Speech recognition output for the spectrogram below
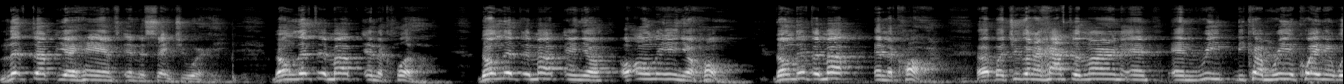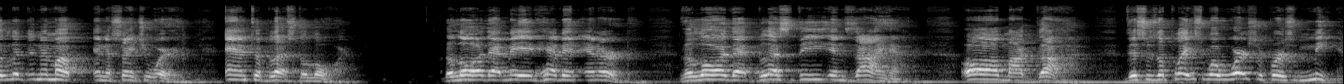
Lift up your hands in the sanctuary. Don't lift them up in the club. Don't lift them up in your or only in your home. Don't lift them up in the car. Uh, but you're going to have to learn and and re, become reacquainted with lifting them up in the sanctuary and to bless the Lord the Lord that made heaven and earth, the Lord that blessed thee in Zion. Oh my God, this is a place where worshipers meet,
